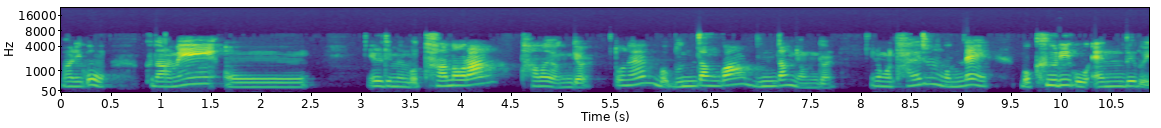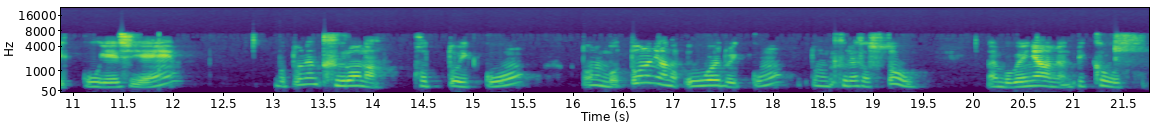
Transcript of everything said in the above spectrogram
말이고 그 다음에 어, 예를 들면 뭐 단어랑 단어 연결 또는 뭐 문장과 문장 연결 이런 걸 다 해주는 건데 뭐 그리고 and도 있고 예시에 뭐 또는 그러나 것도 있고 또는 뭐 또는이라는 or도 있고 또는 그래서 so 그다음에 뭐 왜냐하면 because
